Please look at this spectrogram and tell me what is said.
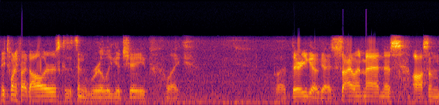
maybe twenty five dollars because it's in really good shape. Like, but there you go, guys. Silent Madness, awesome,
